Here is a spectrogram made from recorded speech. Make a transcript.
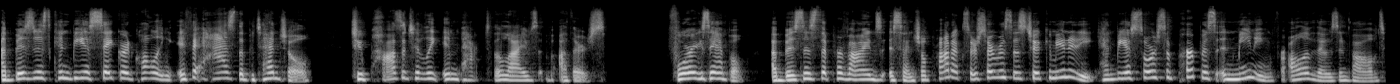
A business can be a sacred calling if it has the potential to positively impact the lives of others. For example, a business that provides essential products or services to a community can be a source of purpose and meaning for all of those involved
